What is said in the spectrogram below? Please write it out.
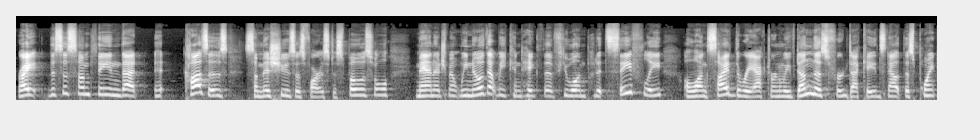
right? This is something that eh, causes some issues as far as disposal, management. We know that we can take the fuel and put it safely alongside the reactor, and we've done this for decades now at this point.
